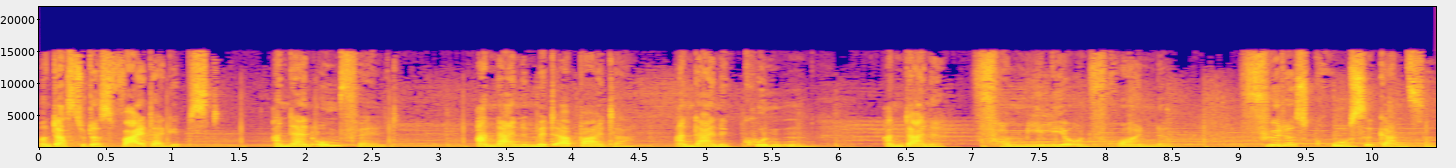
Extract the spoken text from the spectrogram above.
und dass du das weitergibst an dein Umfeld, an deine Mitarbeiter, an deine Kunden, an deine Familie und Freunde für das große Ganze.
